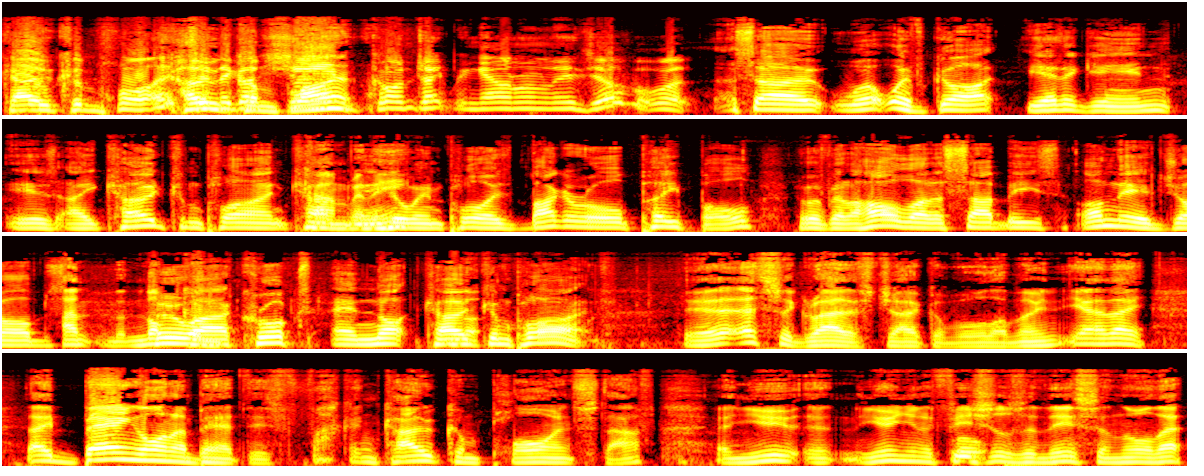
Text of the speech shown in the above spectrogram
code compliant, Code and they got compliant. contracting going on in their job, or what? So what we've got yet again is a code compliant company, Company. who employs bugger all people who have got a whole lot of subbies on their jobs And not who com- are crooks and not code Not- compliant. Yeah, that's the greatest joke of all. I mean, yeah, they they bang on about this fucking co-compliance stuff and you and union officials and this and all that,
